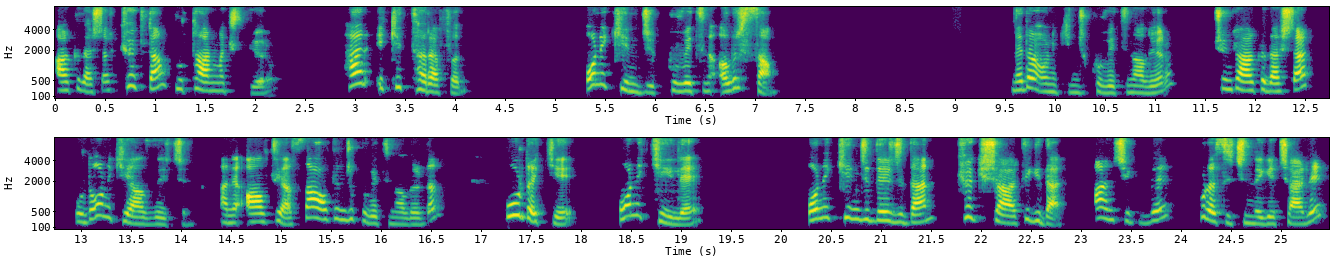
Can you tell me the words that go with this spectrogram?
arkadaşlar kökten kurtarmak istiyorum. Her iki tarafın 12. kuvvetini alırsam neden 12. kuvvetini alıyorum? Çünkü arkadaşlar burada 12 yazdığı için hani 6 yazsa 6. kuvvetini alırdım. Buradaki 12 ile 12. dereceden kök işareti gider. Aynı şekilde burası için de geçerli.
